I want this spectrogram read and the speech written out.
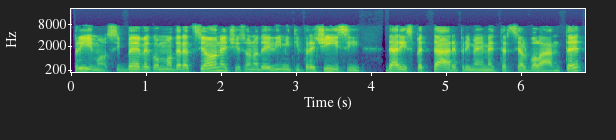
primo, si beve con moderazione, ci sono dei limiti precisi da rispettare prima di mettersi al volante.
